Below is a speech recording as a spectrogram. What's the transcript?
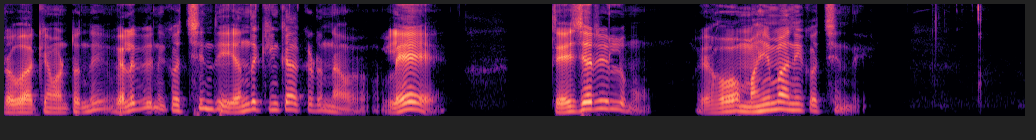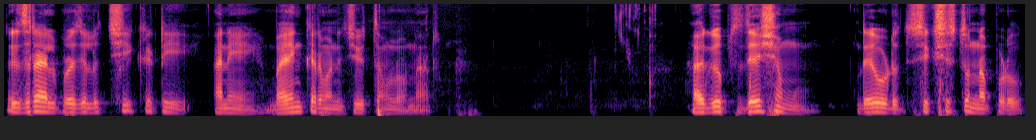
ప్రభువాక్యం అంటుంది వెలుగు నీకు వచ్చింది ఎందుకు ఇంకా అక్కడ ఉన్నావు లే తేజరిల్లుము యహో మహిమ నీకు వచ్చింది ఇజ్రాయెల్ ప్రజలు చీకటి అనే భయంకరమైన జీవితంలో ఉన్నారు. ఐగుప్తు దేశము దేవుడు శిక్షిస్తున్నప్పుడు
